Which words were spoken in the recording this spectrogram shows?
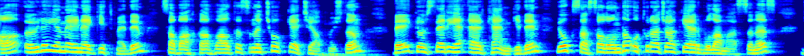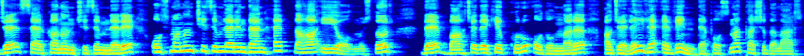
A. Öğle yemeğine gitmedim. Sabah kahvaltısını çok geç yapmıştım. B. Gösteriye erken gidin yoksa salonda oturacak yer bulamazsınız. C. Serkan'ın çizimleri Osman'ın çizimlerinden hep daha iyi olmuştur. D. Bahçedeki kuru odunları aceleyle evin deposuna taşıdılar.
